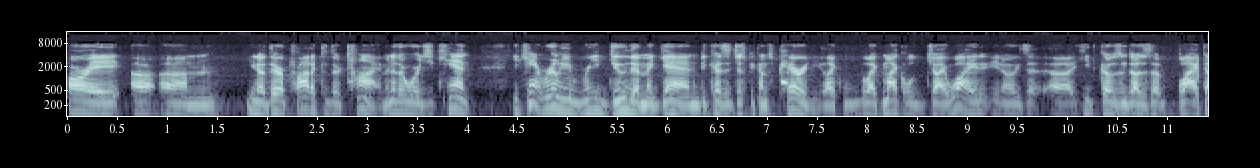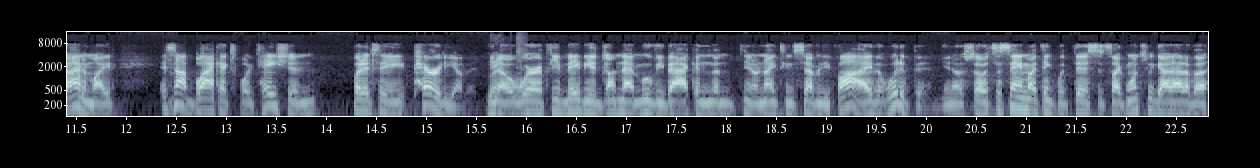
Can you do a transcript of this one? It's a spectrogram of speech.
are a, uh, um, you know, they're a product of their time. In other words, you can't you can't really redo them again because it just becomes parody. Like like Michael Jai White, you know, he's a, uh, he goes and does a Black Dynamite. It's not black exploitation, but it's a parody of it. You know, where if he maybe had done that movie back in the you know 1975, it would have been. You know, so it's the same I think with this. It's like once we got out of a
